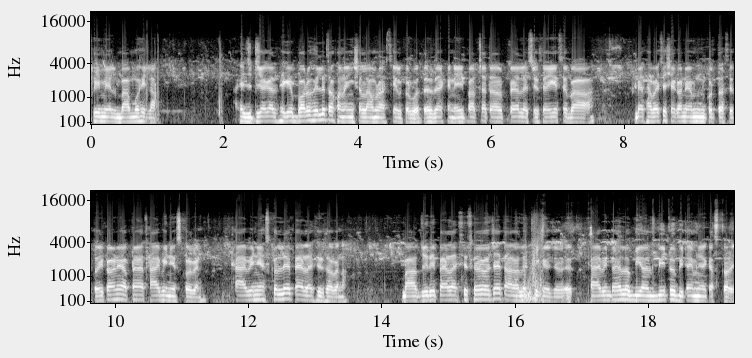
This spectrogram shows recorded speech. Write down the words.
ফিমেল বা মহিলা এই জায়গা থেকে বড় হইলে তখন ইনশাল্লাহ আমরা সেল করব। তো দেখেন, এই বাচ্চাটা প্যারালাইসিস হয়ে গেছে বা ব্যথা পাইছে, সে কারণে এমন করতেছে। তো এই কারণে আপনারা থায়াবিন ইউজ করবেন। থায়াবিন ইউজ করলে প্যারালাইসিস হবে না। বা যদি প্যারালাইসিস হয়ে যায়, তাহলে ঠিক হয়ে যাবে। থায়াবিনটা হলো বি টু ভিটামিনের কাজ করে।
